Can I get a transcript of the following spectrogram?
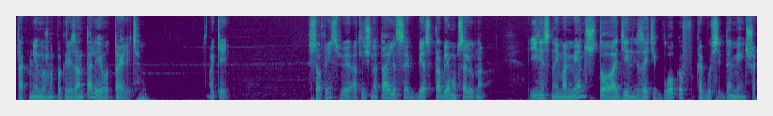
Так, мне нужно по горизонтали его тайлить. Окей. Все, в принципе, отлично тайлится, без проблем абсолютно. Единственный момент, что один из этих блоков как бы всегда меньше.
